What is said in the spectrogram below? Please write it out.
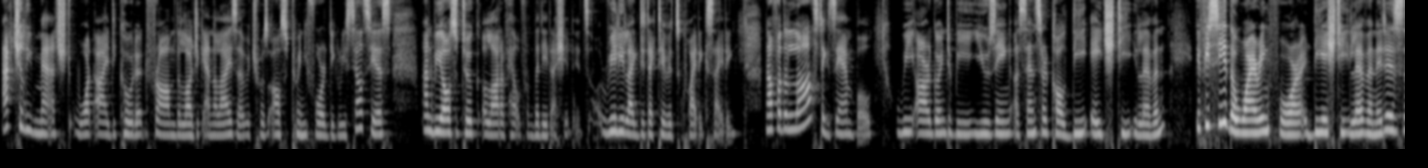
actually matched what I decoded from the logic analyzer, which was also 24 degrees Celsius. And we also took a lot of help from the datasheet. It's really like detective, it's quite exciting. Now for the last example, we are going to be using a sensor called DHT11. If you see the wiring for DHT11, it is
